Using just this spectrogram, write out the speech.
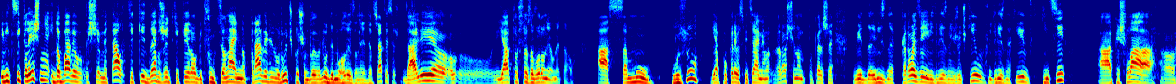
і відсік лишнє, і додав ще метал, який держить, який робить функціонально правильну ручку, щоб люди могли за нею держатися. Далі о, о, я то все заворонив метал. А саму лузу я покрив спеціальним розчином, по-перше, від різних корозій, від різних жучків, від різних і в кінці а, пішла, о,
